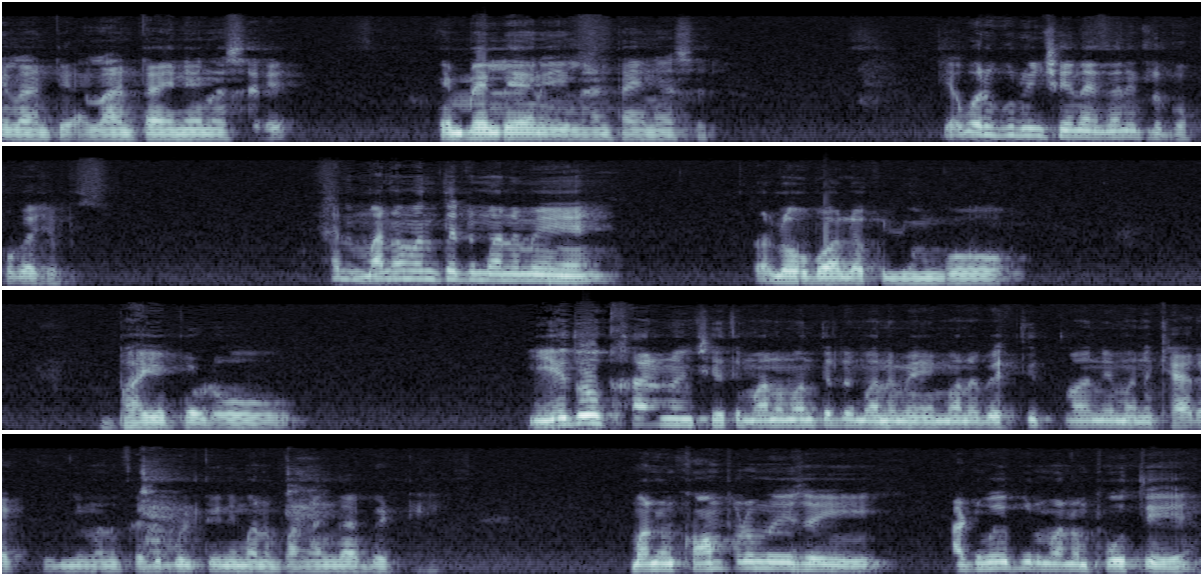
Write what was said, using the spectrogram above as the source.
ఇలాంటి అలాంటి ఆయనైనా సరే ఎమ్మెల్యే అయినా ఇలాంటి అయినా సరే ఎవరి గురించి అయినా కానీ ఇట్లా గొప్పగా చెప్తుంది కానీ మనమంతటి మనమే ప్రలోభాలకు లొంగో భయపడో ఏదో కారణం చేత మనమంతటి మనమే మన వ్యక్తిత్వాన్ని మన క్యారెక్టర్ని మన క్రెడిబిలిటీని మనం బలంగా పెట్టి మనం కాంప్రమైజ్ అయ్యి అటువైపు మనం పోతే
